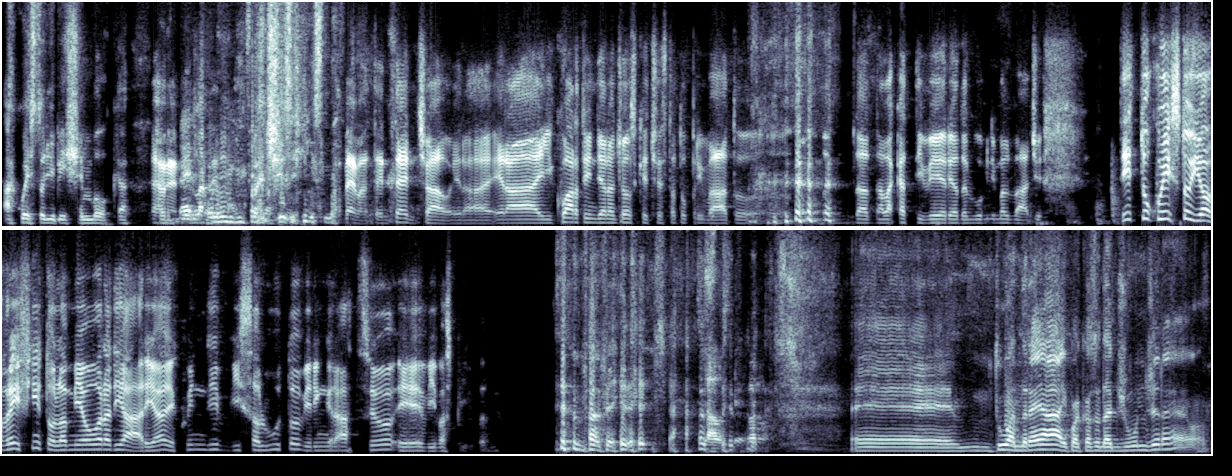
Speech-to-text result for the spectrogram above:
a questo gli pisce in bocca. Eh, per dirla con un francesismo. Vabbè, ma Tenten, ciao, era, era il quarto Indiana Jones che ci è stato privato eh, da- dalla cattiveria degli uomini malvagi. Detto questo, io avrei finito la mia ora di aria e quindi vi saluto, vi ringrazio e viva Spielberg. Va bene, ciao. Ciao. Eh, tu Andrea hai qualcosa da aggiungere?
